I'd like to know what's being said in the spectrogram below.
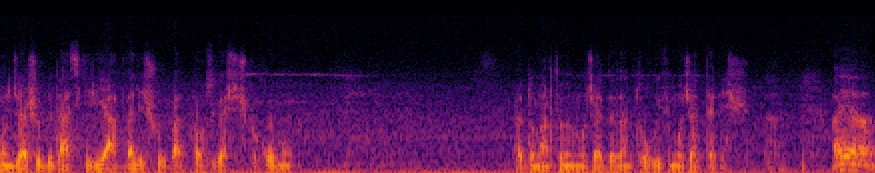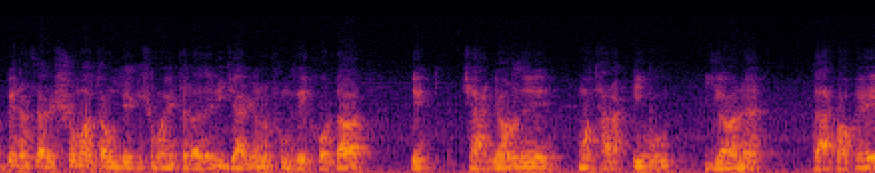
و شد به دستگیری اولش و بعد بازگشتش به قوم و دو مرتبه مجددا توقیف مجددش. آیا به نظر شما تا اونجایی که شما اطلاع داری جریان 15 خرداد یک جریان مترقی بود یا نه؟ در واقع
